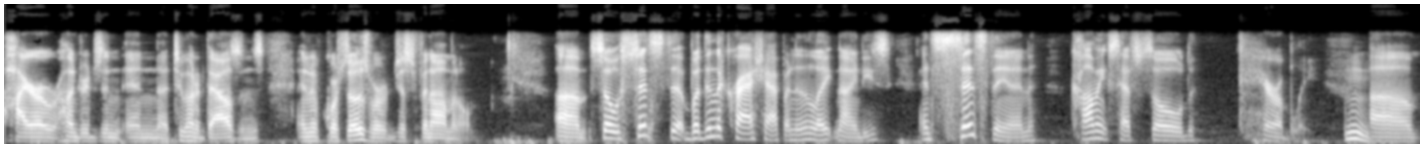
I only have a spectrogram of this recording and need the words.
higher hundreds and and uh, two hundred and of course those were just phenomenal. Um, so since the, but then the crash happened in the late 90s, and since then, comics have sold terribly. Mm. Um,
